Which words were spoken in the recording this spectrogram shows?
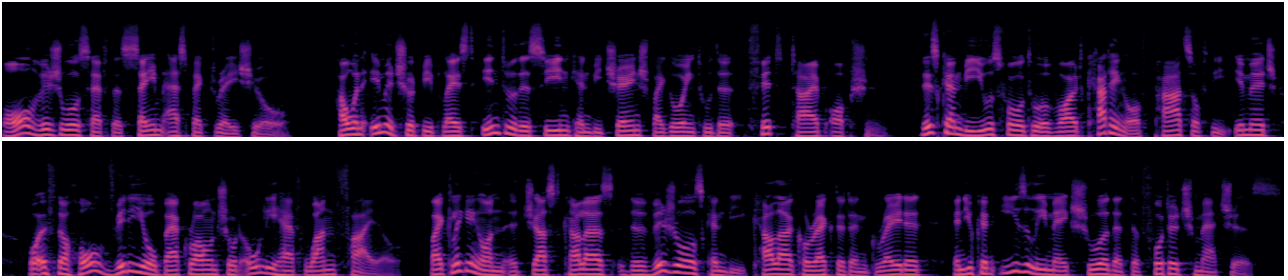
all visuals have the same aspect ratio. How an image should be placed into the scene can be changed by going to the Fit Type option. This can be useful to avoid cutting off parts of the image or if the whole video background should only have one file. By clicking on Adjust Colors, the visuals can be color corrected and graded, and you can easily make sure that the footage matches.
